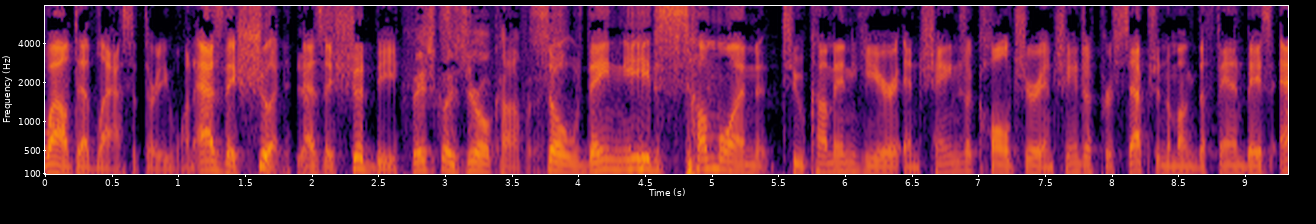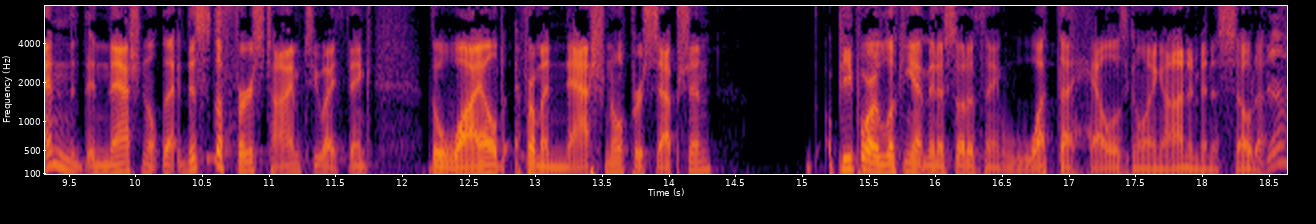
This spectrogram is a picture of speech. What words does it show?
Wild dead last at 31, as they should, as they should be. Basically, zero confidence. So they need someone to come in here and change a culture and change a perception among the fan base and the national. This is the first time, too. I think the Wild, from a national perception, people are looking at Minnesota, saying, "What the hell is going on in Minnesota?" Yeah.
